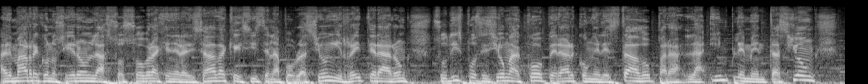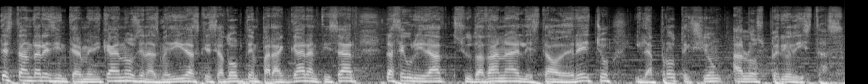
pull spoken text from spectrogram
Además, reconocieron la zozobra generalizada que existe en la población y reiteraron su disposición a cooperar con el Estado para la implementación de estándares interamericanos en las medidas que se adopten para garantizar la seguridad ciudadana, el Estado de Derecho y la protección a los periodistas.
